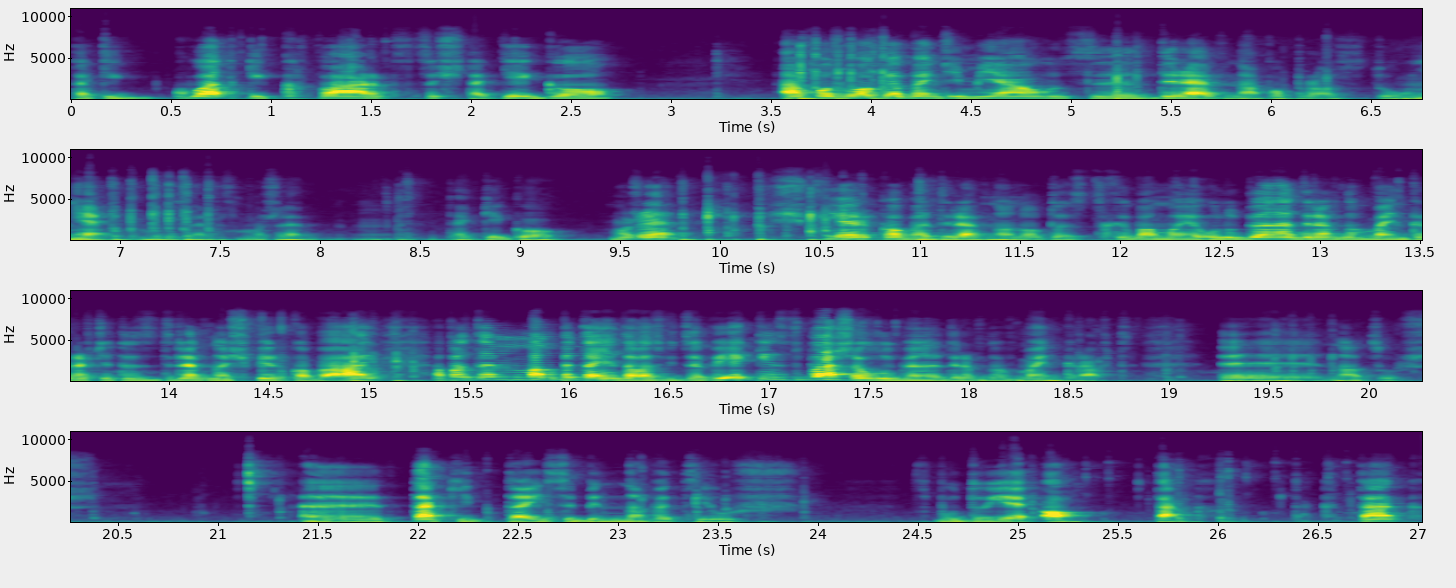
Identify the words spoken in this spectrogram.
taki gładki kwarc, coś takiego. A podłogę będzie miał z drewna po prostu. Nie, zaraz, może mm, takiego, może świerkowe drewno. No to jest chyba moje ulubione drewno w Minecrafcie, to jest drewno świerkowe. A potem mam pytanie do Was, widzowie, jakie jest Wasze ulubione drewno w Minecraft? Yy, no cóż, yy, taki tutaj sobie nawet już zbuduję. O, tak, tak,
